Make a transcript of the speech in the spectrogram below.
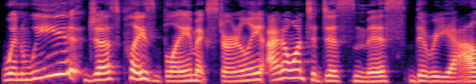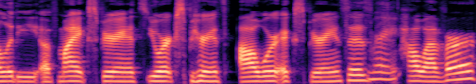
When we just place blame externally, I don't want to dismiss the reality of my experience, your experience, our experiences. Right. However,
